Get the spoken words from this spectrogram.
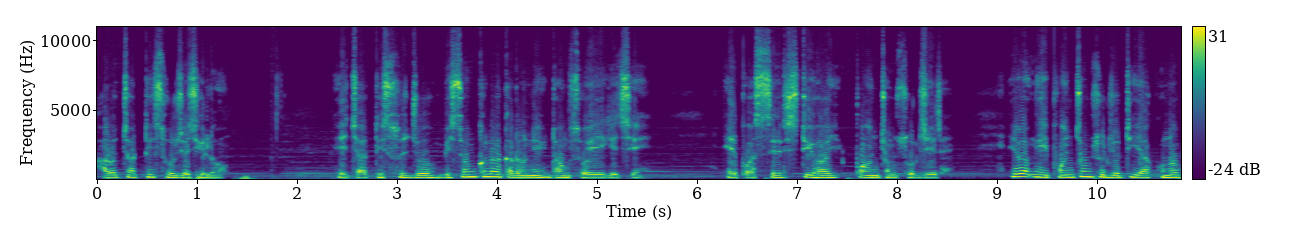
আরও চারটি সূর্য ছিল। এই চারটি সূর্য বিশৃঙ্খলার কারণে ধ্বংস হয়ে গেছে। এরপর সৃষ্টি হয় পঞ্চম সূর্যের। এবং এই পঞ্চম সূর্যটি এখনও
